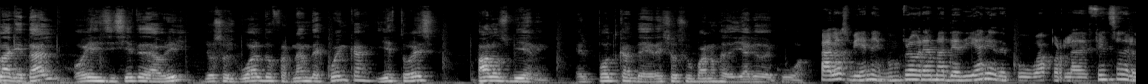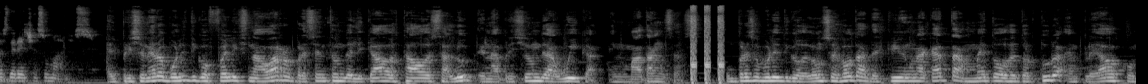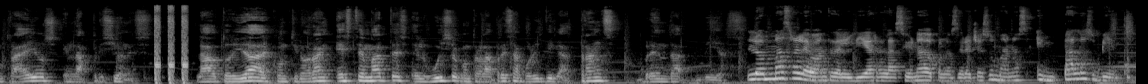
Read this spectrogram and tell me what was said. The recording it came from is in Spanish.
Hola, ¿qué tal? Hoy es 17 de abril, yo soy Waldo Fernández Cuenca y esto es Palos Vienen, el podcast de derechos humanos de Diario de Cuba. Palos Vienen, un programa de Diario de Cuba por la defensa de los derechos humanos. El prisionero político Félix Navarro presenta un delicado estado de salud en la prisión de Ahuica, en Matanzas. Un preso político del 11J describe en una carta métodos de tortura empleados contra ellos en las prisiones. Las autoridades continuarán este martes el juicio contra la presa política trans Brenda Díaz. Lo más relevante del día relacionado con los derechos humanos en Palos Vientos.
